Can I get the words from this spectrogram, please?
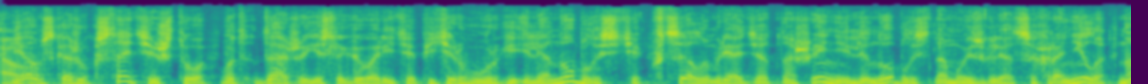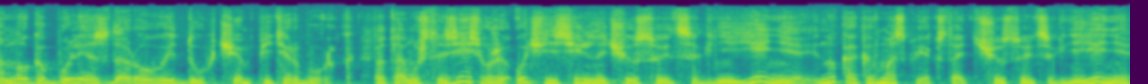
А я вам скажу, кстати, что вот даже если говорить о Петербурге и Ленобласти, в целом ряде отношений Ленобласть, на мой взгляд, сохранила намного более здоровый дух, чем Петербург. Потому что здесь уже очень сильно чувствуется гниение, ну, как и в Москве, кстати, чувствуется гниение,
